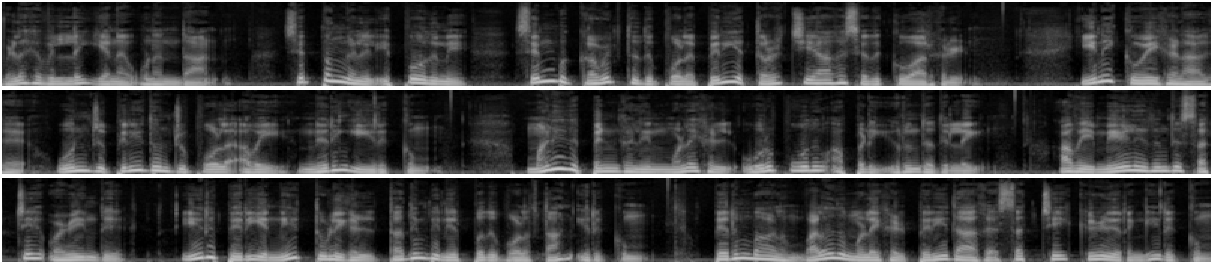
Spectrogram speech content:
விலகவில்லை என உணர்ந்தான். சிற்பங்களில் எப்போதுமே செம்பு கவிழ்த்தது போல பெரிய தொடர்ச்சியாக செதுக்குவார்கள். இணைக்குவைகளாக ஒன்று பிரிதொன்று போல அவை நெருங்கி இருக்கும். மனித பெண்களின் முளைகள் ஒருபோதும் அப்படி இருந்ததில்லை. அவை மேலிருந்து சற்றே வழிந்து இரு பெரிய நீர்த்துளிகள் ததும்பி நிற்பது போலத்தான் இருக்கும். பெரும்பாலும் வலது முளைகள் பெரிதாக சற்றே கீழிறங்கி இருக்கும்.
